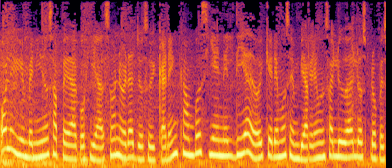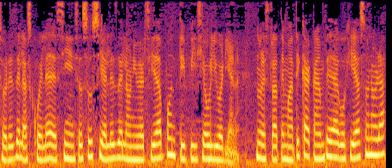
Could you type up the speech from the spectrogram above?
Hola y bienvenidos a Pedagogía Sonora, yo soy Karen Campos y en el día de hoy queremos enviarle un saludo a los profesores de la Escuela de Ciencias Sociales de la Universidad Pontificia Bolivariana. Nuestra temática acá en Pedagogía Sonora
